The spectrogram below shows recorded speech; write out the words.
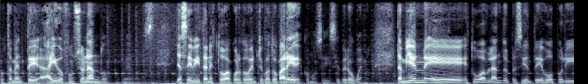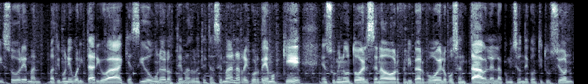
justamente ha ido funcionando. Eh, Ya se evitan estos acuerdos entre cuatro paredes, como se dice, pero bueno. También eh, estuvo hablando el presidente de Bópoli sobre matrimonio igualitario, ¿ah? que ha sido uno de los temas durante esta semana. Recordemos que en su minuto el senador Felipe Arboe lo puso en tabla en la Comisión de Constitución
